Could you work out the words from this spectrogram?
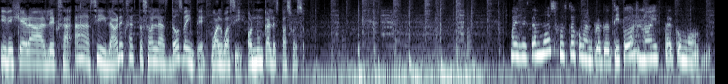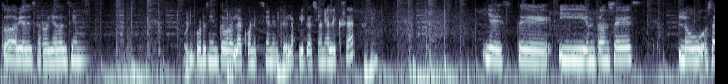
y dijera Alexa, ah, sí, la hora exacta son las 2.20 o algo así, o nunca les pasó eso. Pues estamos justo como en prototipo, no está como todavía desarrollado al 100% Uy. ciento Ah. la conexión entre la aplicación y Alexa. Y este, y entonces lo, o sea,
